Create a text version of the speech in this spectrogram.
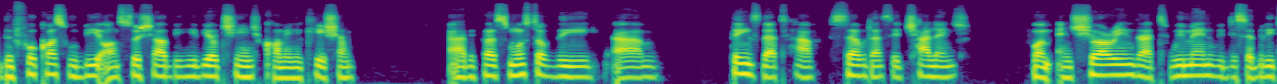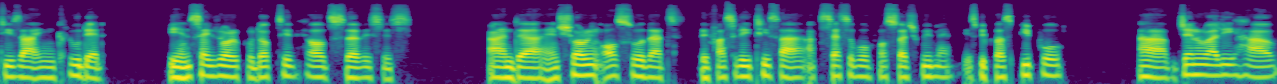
the focus will be on social behavior change communication. Uh, because most of the um, things that have served as a challenge from ensuring that women with disabilities are included in sexual reproductive health services and uh, ensuring also that the facilities are accessible for such women is because people uh, generally have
